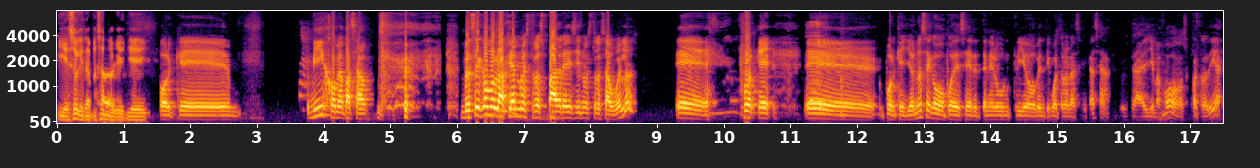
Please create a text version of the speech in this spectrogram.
¿Y eso qué te ha pasado? ¿Qué- qué- Porque mi hijo me ha pasado. no sé cómo lo hacían nuestros padres y nuestros abuelos. eh, porque, eh, porque yo no sé cómo puede ser tener un crío 24 horas en casa. O sea, llevamos cuatro días.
